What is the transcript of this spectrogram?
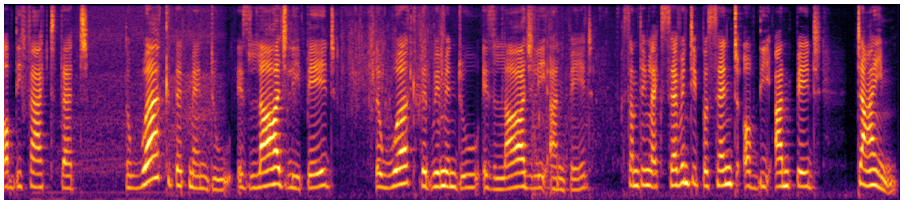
of the fact that the work that men do is largely paid, the work that women do is largely unpaid. Something like 70% of the unpaid time,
